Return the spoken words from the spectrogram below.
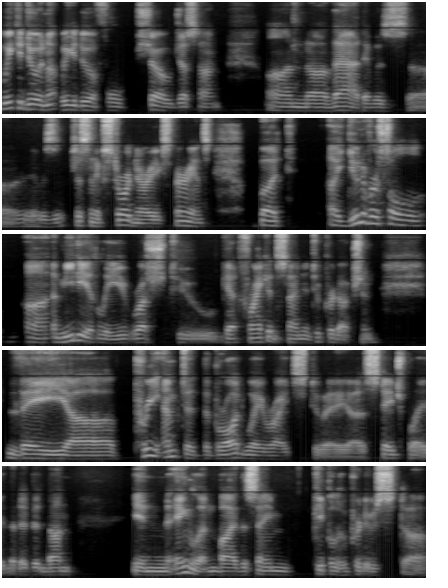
we could do a we could do a full show just on on uh, that. It was uh, it was just an extraordinary experience. But Universal uh, immediately rushed to get Frankenstein into production. They uh, preempted the Broadway rights to a, a, stage play that had been done in England by the same people who produced uh,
